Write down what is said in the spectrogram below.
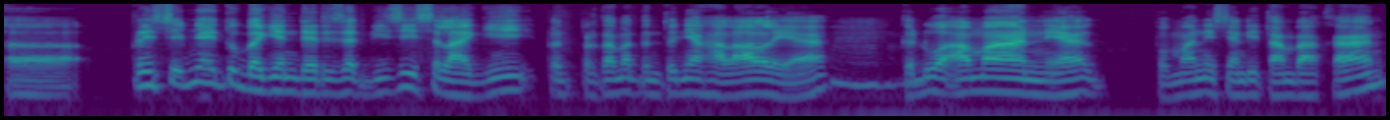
uh, prinsipnya itu bagian dari zat gizi selagi pertama tentunya halal ya. Hmm. kedua aman ya pemanis yang ditambahkan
